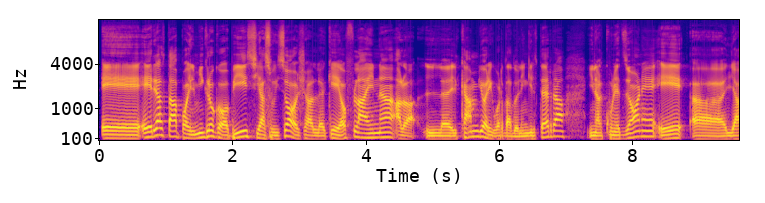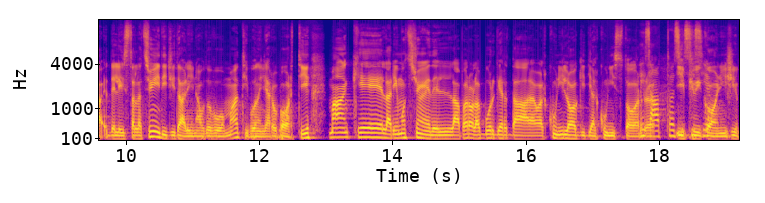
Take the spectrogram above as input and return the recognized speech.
e, e in realtà poi il microcopy sia sui social che offline, allora il, il cambio ha riguardato l'Inghilterra in alcune zone e eh, gli delle installazioni digitali in home, tipo negli aeroporti, ma anche la rimozione della parola burger da alcuni loghi di alcuni store, Esatto, sì, i sì, più sì. iconici.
